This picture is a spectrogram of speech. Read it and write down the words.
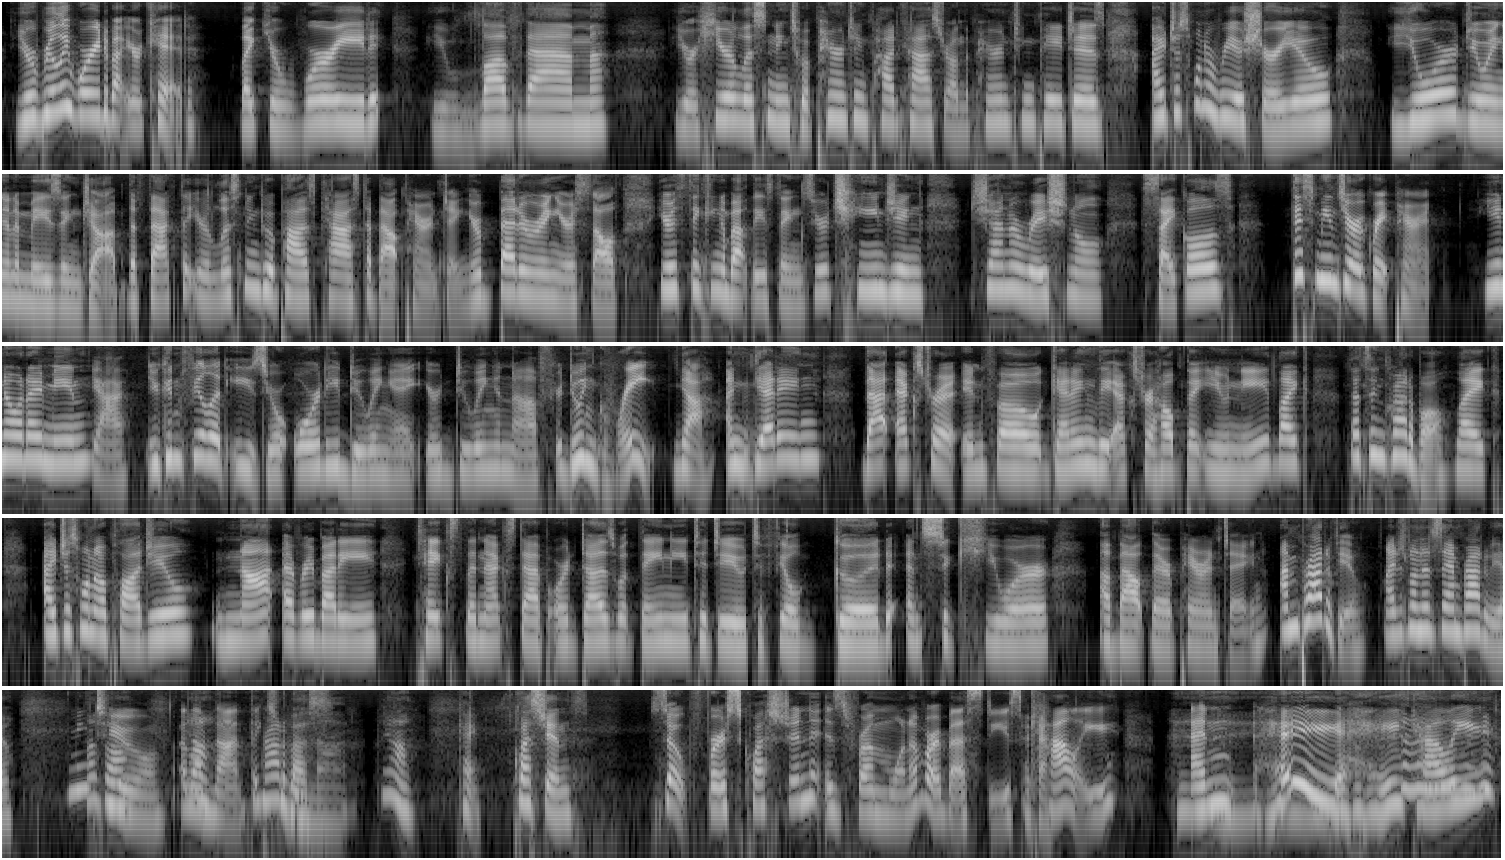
you're really worried about your kid. Like you're worried, you love them, you're here listening to a parenting podcast, you're on the parenting pages. I just want to reassure you. You're doing an amazing job. The fact that you're listening to a podcast about parenting, you're bettering yourself, you're thinking about these things, you're changing generational cycles this means you're a great parent. You know what I mean? Yeah, you can feel at ease. You're already doing it. You're doing enough. You're doing great. Yeah. And getting that extra info, getting the extra help that you need, like, that's incredible. Like, I just want to applaud you. Not everybody takes the next step or does what they need to do to feel good and secure about their parenting. I'm proud of you. I just wanted to say I'm proud of you. Me That's too. all. I Yeah, love that. Thanks proud for of us. that. Yeah. Okay. Questions. So, first question is from one of our besties, Callie. And hey, hey, Callie.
